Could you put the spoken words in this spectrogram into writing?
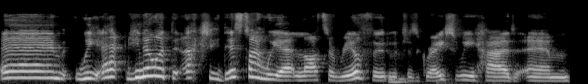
Um, we ate, you know what? Actually, this time we ate lots of real food, which was great. We had um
